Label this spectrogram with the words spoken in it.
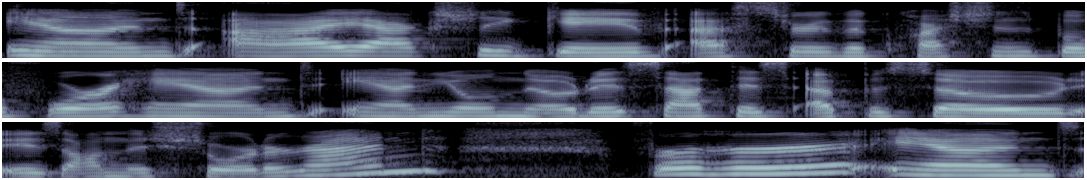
and i actually gave esther the questions beforehand and you'll notice that this episode is on the shorter end for her and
